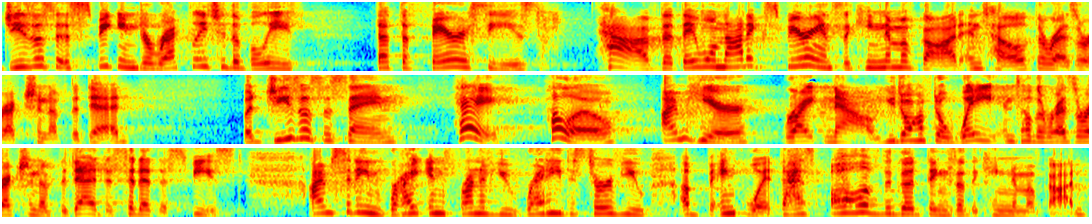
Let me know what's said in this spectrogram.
Jesus is speaking directly to the belief that the Pharisees have that they will not experience the kingdom of God until the resurrection of the dead. But Jesus is saying, hey, hello, I'm here right now. You don't have to wait until the resurrection of the dead to sit at this feast. I'm sitting right in front of you, ready to serve you a banquet that has all of the good things of the kingdom of God.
